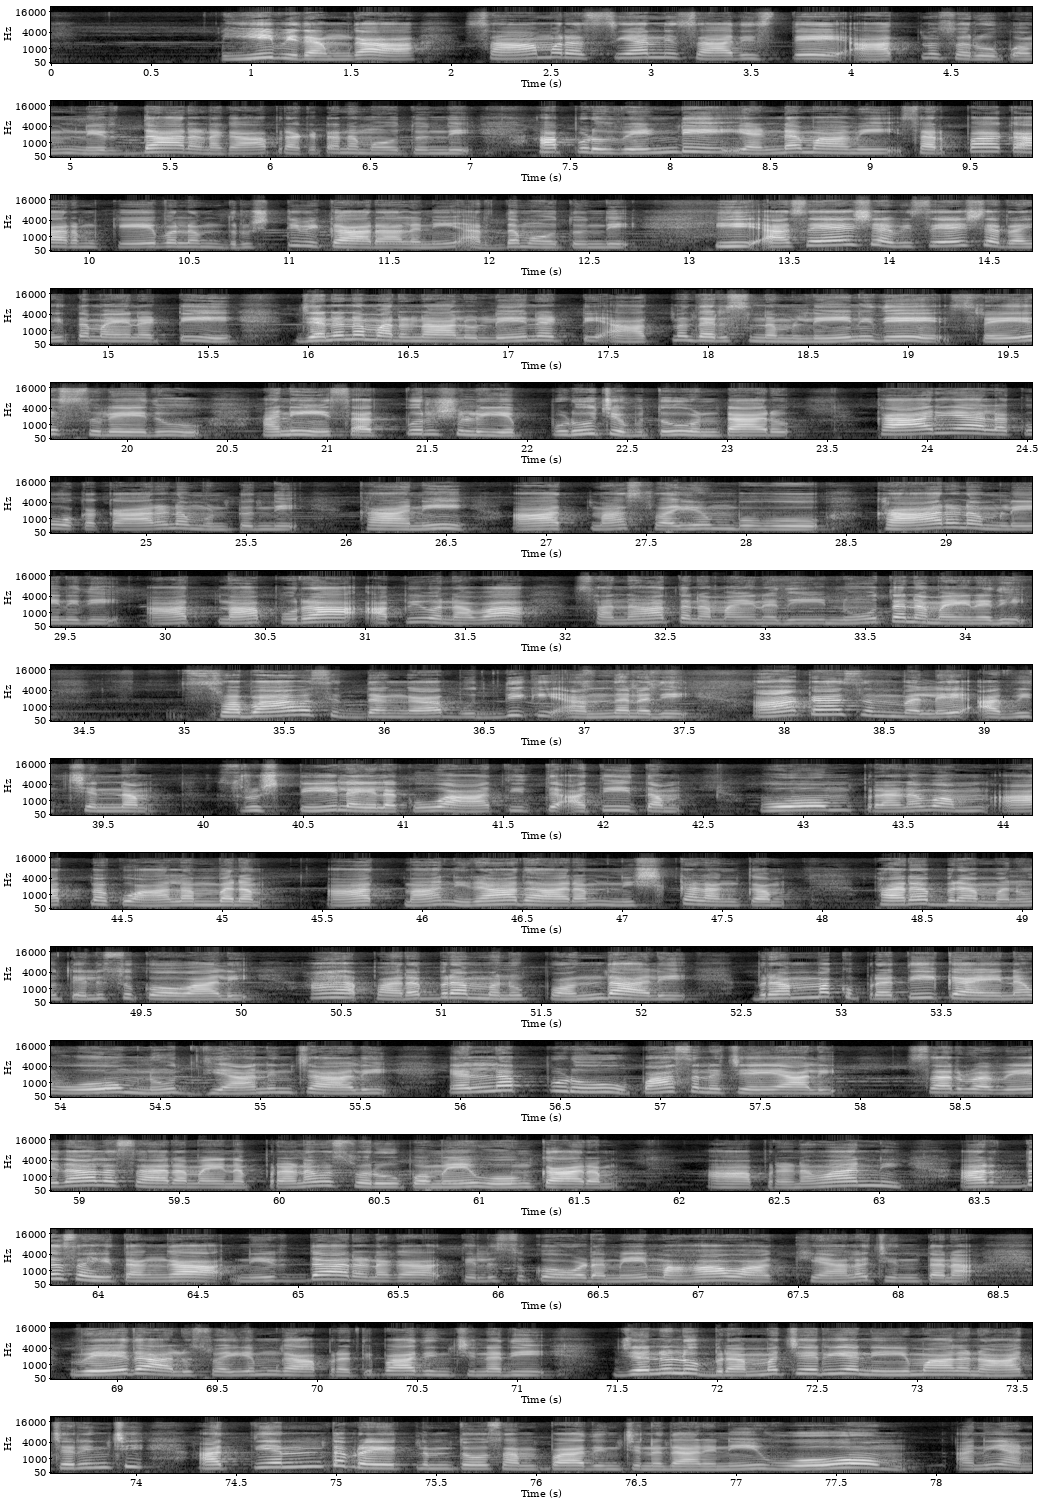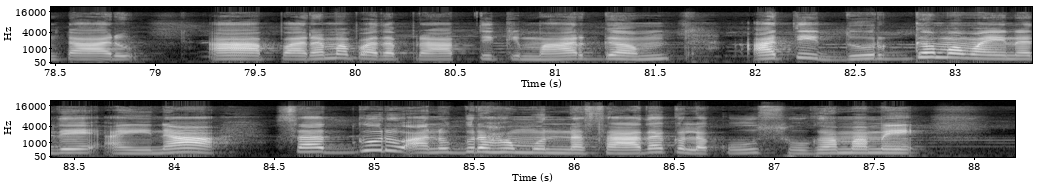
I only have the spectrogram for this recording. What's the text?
ఈ విధంగా సామరస్యాన్ని సాధిస్తే ఆత్మస్వరూపం నిర్ధారణగా ప్రకటనమవుతుంది. అప్పుడు వెండి ఎండమామి సర్పాకారం కేవలం దృష్టి వికారాలని అర్థమవుతుంది. ఈ అశేష విశేష రహితమైనట్టి జనన మరణాలు లేనట్టి ఆత్మదర్శనం లేనిదే శ్రేయస్సు లేదు అని సత్పురుషులు ఎప్పుడూ చెబుతూ ఉంటారు. కార్యాలకు ఒక కారణం ఉంటుంది. కానీ ఆత్మ స్వయంభువు. కారణం లేనిది ఆత్మ పురా అపివనవ సనాతనమైనది నూతనమైనది. స్వభావ సిద్ధంగా బుద్ధికి అందనది. ఆకాశం వలె అవిచ్ఛిన్నం. సృష్టి లయలకు అతీత అతీతం. ఓం ప్రణవం ఆత్మకు ఆలంబనం. ఆత్మ నిరాధారం నిష్కళంకం. పరబ్రహ్మను తెలుసుకోవాలి. ఆ పరబ్రహ్మను పొందాలి. బ్రహ్మకు ప్రతీక అయిన ఓంను ధ్యానించాలి. ఎల్లప్పుడూ ఉపాసన చేయాలి. సర్వ వేదాల సారమైన ప్రణవ స్వరూపమే ఓంకారం. ఆ ప్రణవాన్ని అర్ధసహితంగా నిర్ధారణగా తెలుసుకోవడమే మహావాక్యాల చింతన. వేదాలు స్వయంగా ప్రతిపాదించినది. జనులు బ్రహ్మచర్య నియమాలను ఆచరించి అత్యంత ప్రయత్నంతో సంపాదించిన దానిని ఓం అని అంటారు. ఆ పరమపద ప్రాప్తికి మార్గం అతి దుర్గమమైనదే అయినా సద్గురు అనుగ్రహం ఉన్న సాధకులకు సుగమమే.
